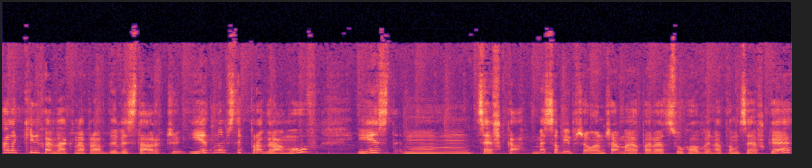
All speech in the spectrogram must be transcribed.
ale kilka tak naprawdę wystarczy. I jednym z tych programów jest mm, cewka. My sobie przełączamy aparat słuchowy na tą cewkę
